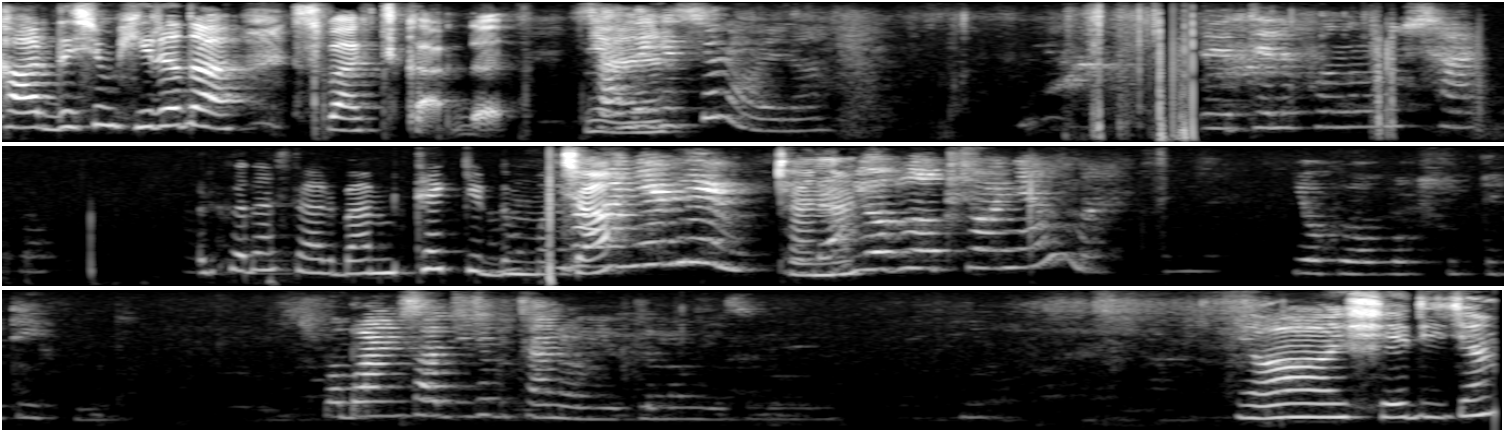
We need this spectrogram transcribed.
kardeşim Hira da Spike çıkardı. Sen de Yani. geçsene oyuna. E, telefonumu şartlı. Arkadaşlar ben bir tek girdim maça. Oynayabilirim. Kendim. Roblox oynayalım mı? Yok Roblox yüklü değil. Babaannem sadece bir tane oyun yüklemem veriyor. Ya şey diyeceğim.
